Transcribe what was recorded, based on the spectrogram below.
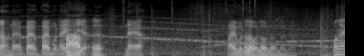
มาไหนไปไปหมดแล้วคไอ้รับเหี้ยเออ ไหนอะ ไปหมดฮัลแล้โหลวฮัลโหลฮัลโหลฮัลโหลว่าไง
